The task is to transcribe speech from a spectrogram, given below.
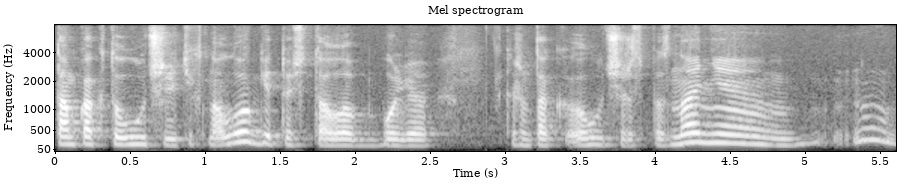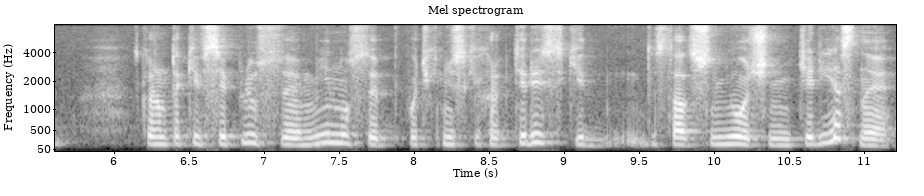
там как-то улучшили технологии, то есть стало более скажем так, лучше распознание, ну, скажем, такие все плюсы, минусы по технической характеристике достаточно не очень интересные.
